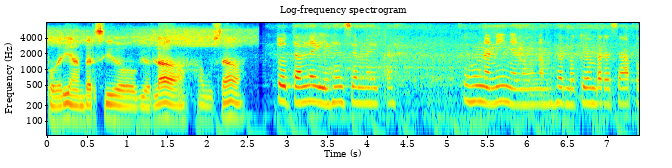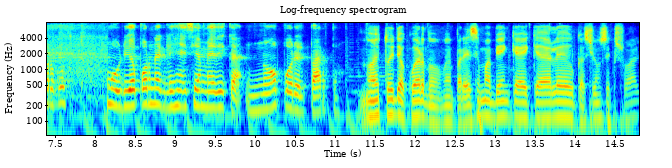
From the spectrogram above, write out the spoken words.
podrían haber sido violadas, abusadas. Total negligencia médica. Es una niña, no una mujer, no quedó embarazada por gusto. Murió por negligencia médica, no por el parto. No estoy de acuerdo, me parece más bien que hay que darle educación sexual.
